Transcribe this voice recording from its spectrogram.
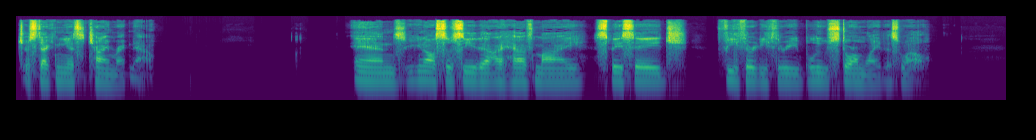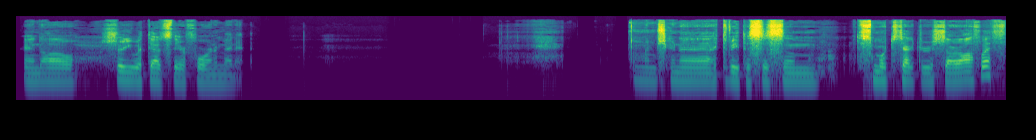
just acting as a chime right now. And you can also see that I have my Space Age V33 blue stormlight as well and I'll show you what that's there for in a minute. I'm just going to activate the system smoke detector to start off with.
